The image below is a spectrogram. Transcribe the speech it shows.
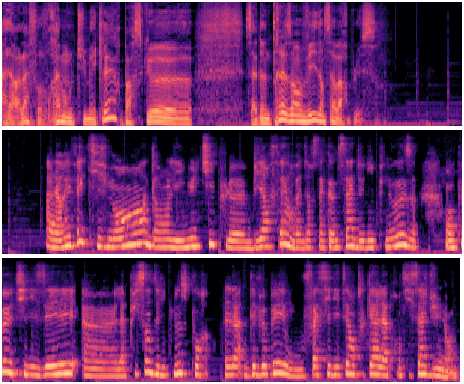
Alors là, faut vraiment que tu m'éclaires parce que euh, ça donne très envie d'en savoir plus. Alors effectivement, dans les multiples bienfaits, on va dire ça comme ça, de l'hypnose, on peut utiliser euh, la puissance de l'hypnose pour la, développer ou faciliter en tout cas l'apprentissage d'une langue.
